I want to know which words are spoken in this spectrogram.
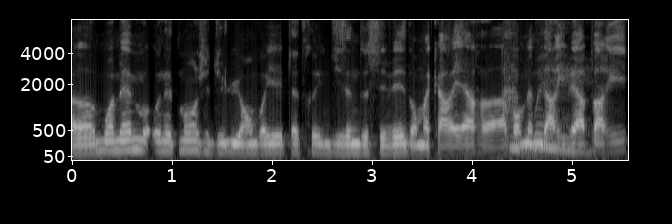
Euh, Moi-même, honnêtement, j'ai dû lui envoyer peut-être une dizaine de CV dans ma carrière euh, avant ah même ouais. d'arriver à Paris.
